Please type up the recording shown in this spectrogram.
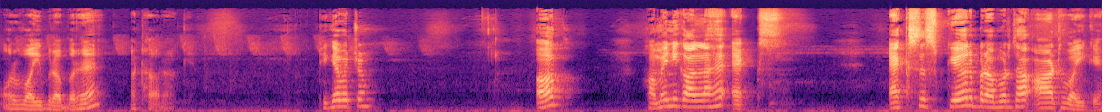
और y बराबर है अठारह के। ठीक है बच्चों? अब हमें निकालना है x. एक्स स्क्वेयर बराबर था आठ वाई के.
